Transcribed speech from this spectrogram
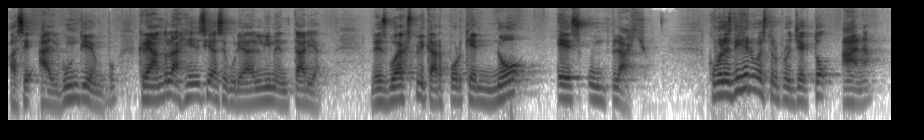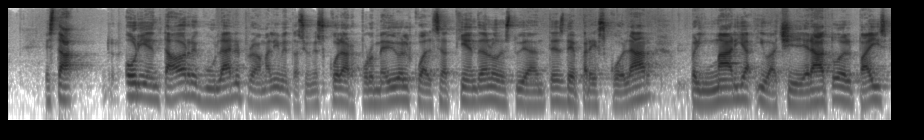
hace algún tiempo, creando la Agencia de Seguridad Alimentaria. Les voy a explicar por qué no es un plagio. Como les dije, nuestro proyecto ANA está orientado a regular el programa de alimentación escolar, por medio del cual se atienden a los estudiantes de preescolar, primaria y bachillerato del país,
